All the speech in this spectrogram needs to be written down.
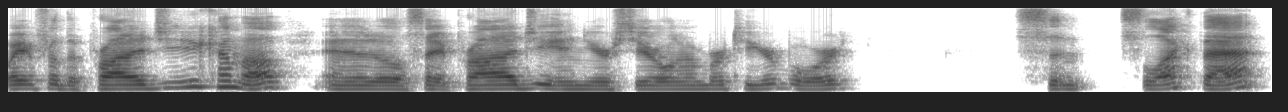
wait for the Prodigy to come up and it'll say Prodigy and your serial number to your board. Se select that.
